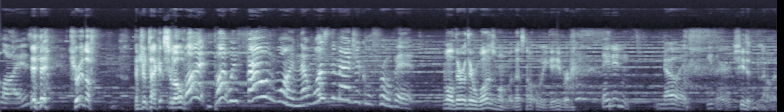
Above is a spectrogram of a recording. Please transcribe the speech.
Lies. True enough. Better attack it slow. But but we found one. That was the magical Frobbit. Well, there there was one, but that's not what we gave her. They didn't know it either. she didn't know it.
